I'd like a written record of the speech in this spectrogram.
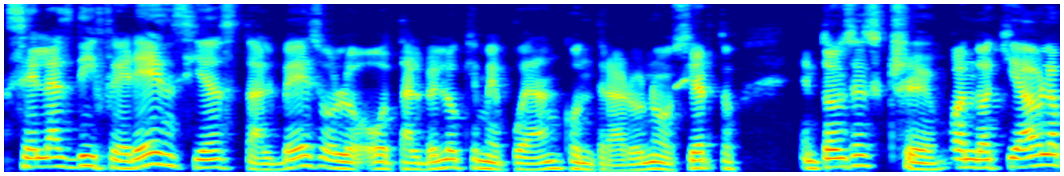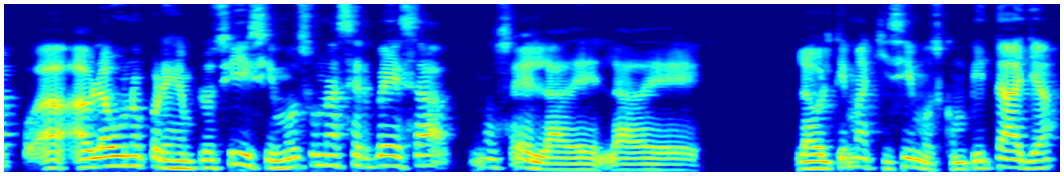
sé las diferencias tal vez o, tal vez lo que me pueda encontrar o no, ¿cierto? Entonces, cuando aquí habla, habla uno, por ejemplo, sí, hicimos una cerveza, no sé, la de la de la última que hicimos con pitaya,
